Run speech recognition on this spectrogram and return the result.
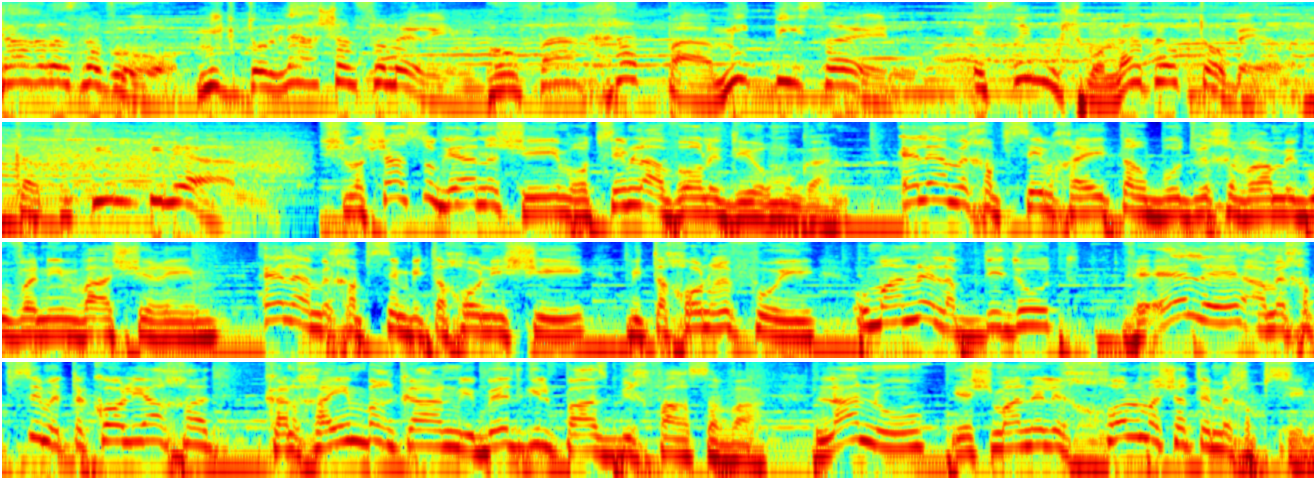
צ'ארל אזנבור, מגדולי השנסונרים, בהופעה חד פעמית בישראל. 28 באוקטובר, כרטיסים בלאן. שלושה סוגי אנשים רוצים לעבור לדיור מוגן. אלה המחפשים חיי תרבות וחברה מגוונים ועשירים, אלה המחפשים ביטחון אישי, ביטחון רפואי ומענה לבדידות, ואלה המחפשים את הכל יחד. כאן חיים ברקן מבית גיל פז בכפר סבא. לנו יש מענה לכל מה שאתם מחפשים.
